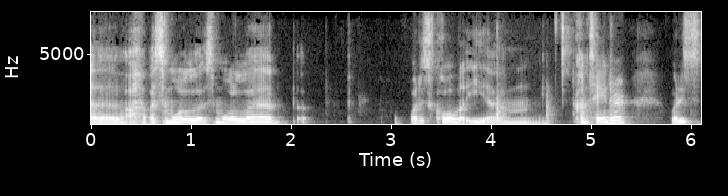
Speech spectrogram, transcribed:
a, a, small a small uh, what is called a um, container. What is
